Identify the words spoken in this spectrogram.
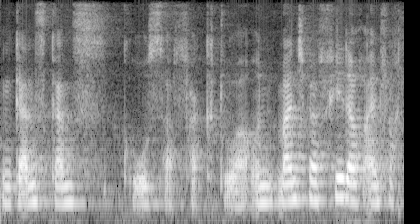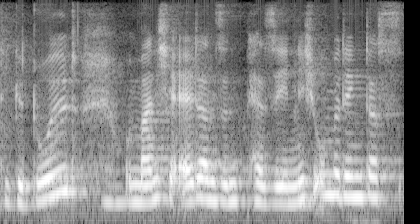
ein ganz, ganz großer Faktor. Und manchmal fehlt auch einfach die Geduld. Und manche Eltern sind per se nicht unbedingt das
